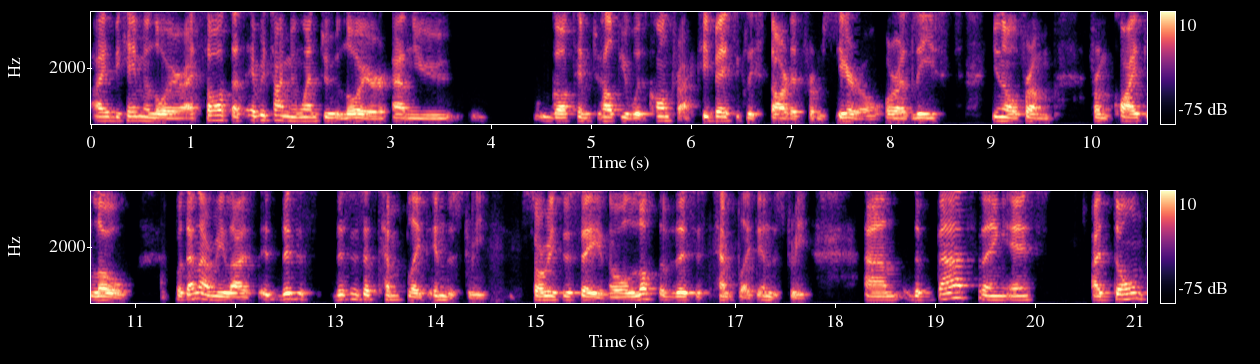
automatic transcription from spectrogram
I became a lawyer, I thought that every time you went to a lawyer and you got him to help you with a contract, he basically started from zero, or at least you know from from quite low. But then I realized it, this is this is a template industry. Sorry to say, you know, a lot of this is template industry, and the bad thing is I don't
